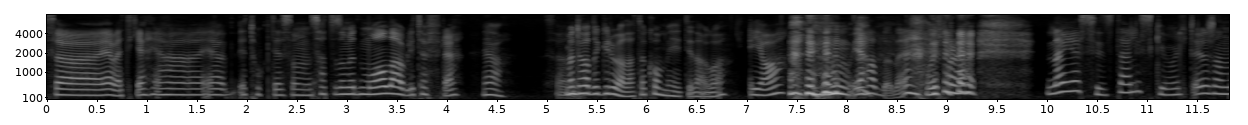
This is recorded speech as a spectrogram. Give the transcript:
Så jeg vet ikke. Jeg, jeg, jeg tok det som, satte som et mål da, å bli tøffere. Ja. Men du hadde grua deg til å komme hit i dag òg? Ja, jeg hadde det. Hvorfor det? Nei, jeg syns det er litt skummelt. Eller sånn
